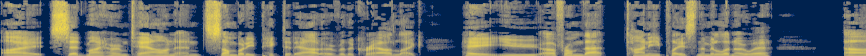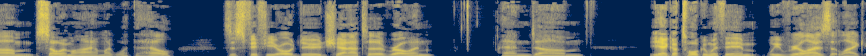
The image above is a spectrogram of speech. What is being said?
I said my hometown and somebody picked it out over the crowd. Like, Hey, you are from that tiny place in the middle of nowhere? Um, so am I. I'm like, what the hell? It's this 50 year old dude. Shout out to Rowan. And, um, yeah, got talking with him. We realized that like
